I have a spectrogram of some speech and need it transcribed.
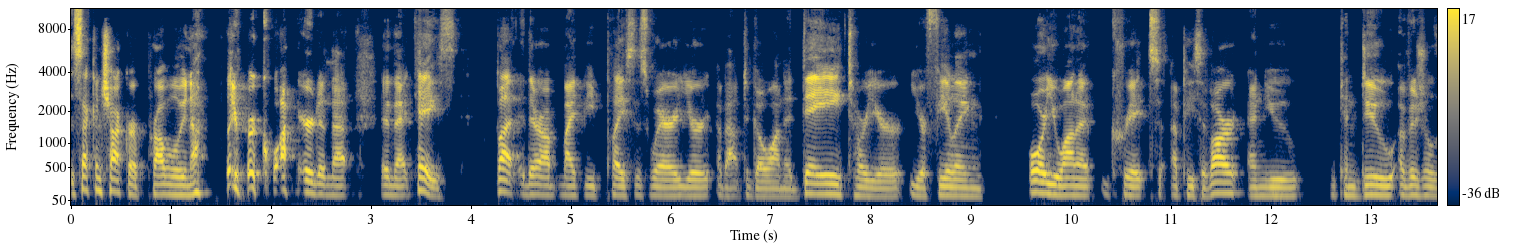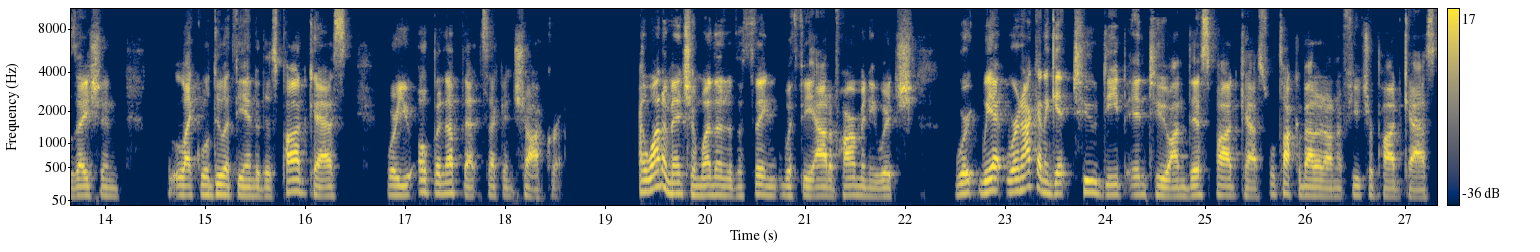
The second chakra probably not really required in that in that case. But there are, might be places where you're about to go on a date, or you're you're feeling, or you want to create a piece of art, and you can do a visualization like we'll do at the end of this podcast, where you open up that second chakra. I want to mention one other thing with the out of harmony, which we're we, we're not going to get too deep into on this podcast. We'll talk about it on a future podcast.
